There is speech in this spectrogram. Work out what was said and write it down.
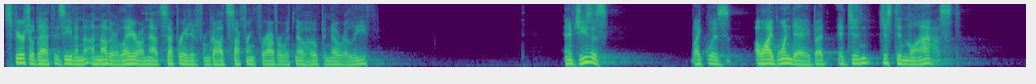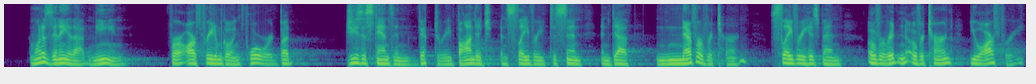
spiritual death is even another layer on that, separated from God, suffering forever with no hope and no relief. And if Jesus like was alive one day, but it didn't, just didn't last. And what does any of that mean for our freedom going forward? But Jesus stands in victory. Bondage and slavery to sin and death never return. Slavery has been overwritten, overturned. You are free.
